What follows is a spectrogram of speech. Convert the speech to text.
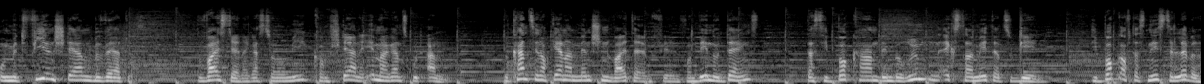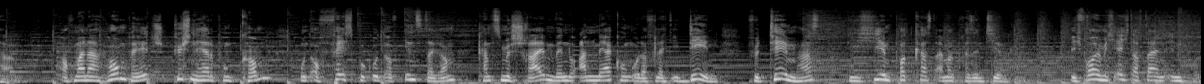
und mit vielen Sternen bewertest. Du weißt ja, in der Gastronomie kommen Sterne immer ganz gut an. Du kannst ihn auch gerne an Menschen weiterempfehlen, von denen du denkst, dass sie Bock haben, den berühmten extra Meter zu gehen. Die Bock auf das nächste Level haben. Auf meiner Homepage küchenherde.com und auf Facebook und auf Instagram kannst du mir schreiben, wenn du Anmerkungen oder vielleicht Ideen für Themen hast, die ich hier im Podcast einmal präsentieren kann. Ich freue mich echt auf deinen Input.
